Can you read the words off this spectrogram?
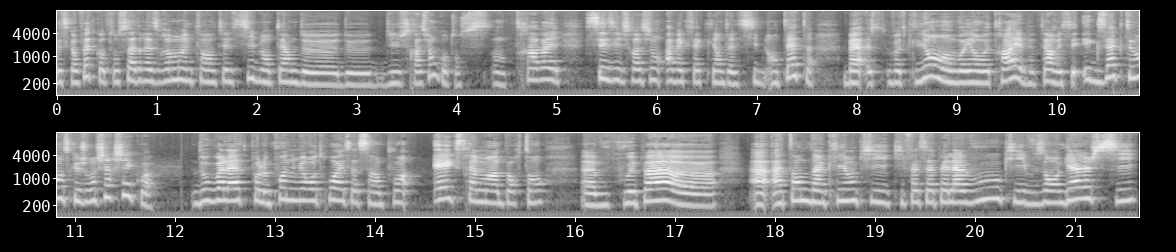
Parce qu'en fait quand on s'adresse vraiment à une clientèle cible en termes de d'illustration quand on, travaille ses illustrations avec sa clientèle cible en tête bah votre client en voyant votre travail va faire mais c'est exactement ce que je recherchais quoi. Donc voilà pour le point numéro 3 et ça c'est un point extrêmement important euh, vous pouvez pas euh, attendre d'un client qui, fasse appel à vous, qui vous engage si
